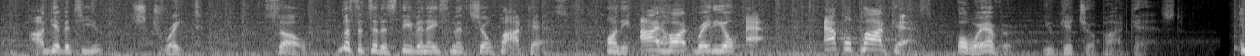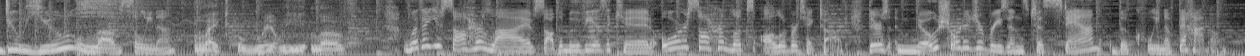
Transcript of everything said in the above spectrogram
I'll give it to you straight. So listen to the Stephen A. Smith Show podcast on the iHeartRadio app, Apple Podcasts, or wherever you get your podcast. Do you love Selena? Like, really love? Whether you saw her live, saw the movie as a kid, or saw her looks all over TikTok, there's no shortage of reasons to stan the Queen of Tejano.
